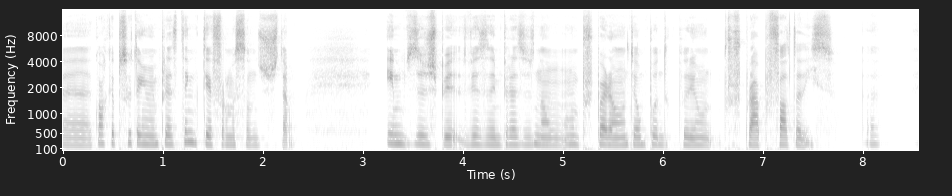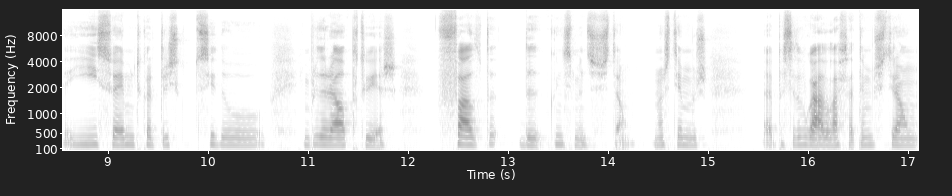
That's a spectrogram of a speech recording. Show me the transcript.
uh, qualquer pessoa que tenha uma empresa tem que ter formação de gestão. E muitas vezes as empresas não, não prosperam até um ponto que poderiam prosperar por falta disso. Uh, e isso é muito característico do tecido empresarial português. Falta de conhecimento de gestão. Nós temos Uh, para ser advogado, lá está, temos que tirar um,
